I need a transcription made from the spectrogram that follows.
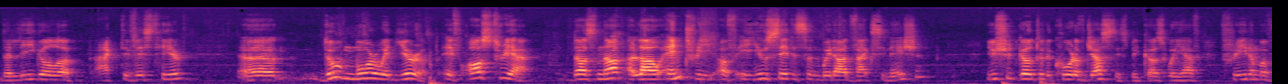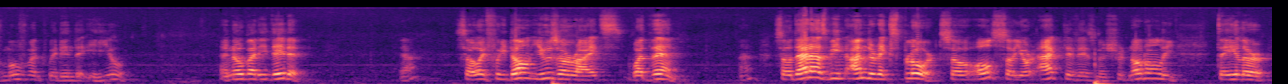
the legal uh, activist here, uh, do more with Europe. If Austria does not allow entry of EU citizens without vaccination, you should go to the Court of Justice because we have freedom of movement within the EU. And nobody did it. Yeah? So if we don't use our rights, what then? So that has been underexplored. So also your activism should not only tailor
